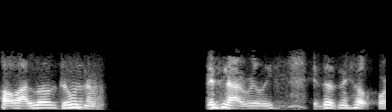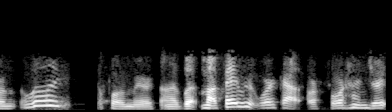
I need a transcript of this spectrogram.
Oh, I love doing them. It's not really. It doesn't help for well, for a marathon, but my favorite workout are 400s.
